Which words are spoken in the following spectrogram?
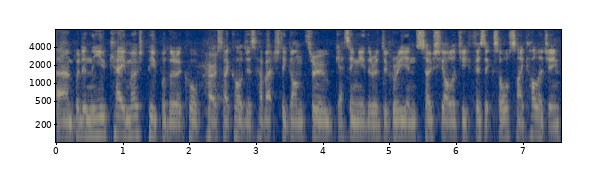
Um, but in the UK, most people that are called parapsychologists have actually gone through getting either a degree in sociology, physics, or psychology,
